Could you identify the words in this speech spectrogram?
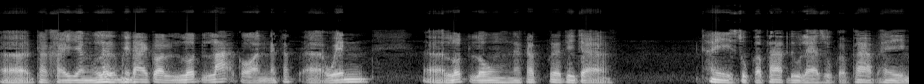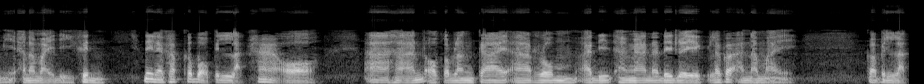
อถ้าใครยังเลิกไม่ได้ก็ลดละก่อนนะครับเว้นลดลงนะครับ เพื่อที่จะให้สุขภาพดูแลสุขภาพให้มีอนามัยดีขึ้น นี่แหละครับเขาบอกเป็นหลักห้าออาหารออกกำลังกายอารมณ์อดีงานอดิเรกแล้วก็อนามัย ก็เป็นหลัก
